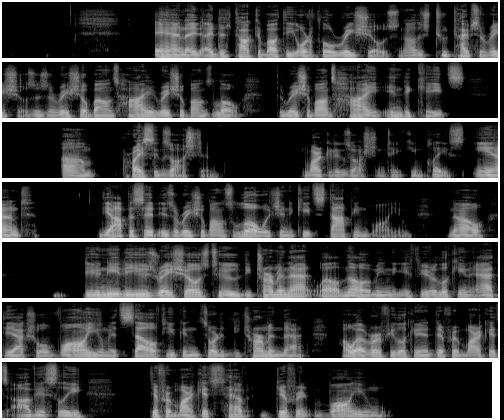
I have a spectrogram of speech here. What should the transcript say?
and I, I just talked about the order flow ratios. Now, there's two types of ratios. There's a ratio bounds high, ratio bounds low. The ratio bounds high indicates um, price exhaustion, market exhaustion taking place, and the opposite is a ratio bounds low, which indicates stopping volume. Now, do you need to use ratios to determine that? Well, no. I mean, if you're looking at the actual volume itself, you can sort of determine that. However, if you're looking at different markets, obviously, different markets have different volume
